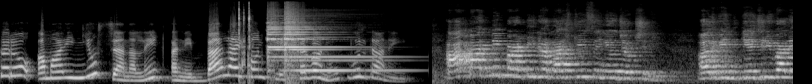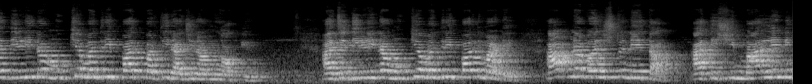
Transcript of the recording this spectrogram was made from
કરો અમારી ન્યૂઝ ચેનલને અને બેલ આઇકોન ક્લિક કરવાનું ભૂલતા નહીં. આમ આદમી પાર્ટીના રાષ્ટ્રીય સંયોજક શ્રી અરવિંદ કેજરીવાલે દિલ્હીના મુખ્યમંત્રી પદ પરથી રાજીનામું આપ્યું. આજે દિલ્હીના મુખ્યમંત્રી પદ માટે આપના વરિષ્ઠ નેતા આતિશી માલ્યની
